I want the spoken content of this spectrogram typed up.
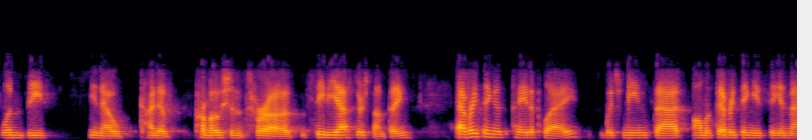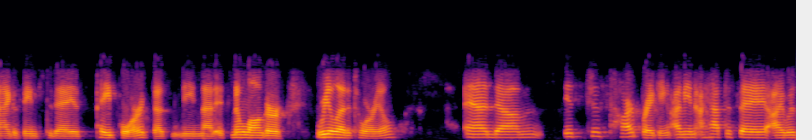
flimsy, you know, kind of promotions for a CVS or something. Everything is pay to play, which means that almost everything you see in magazines today is paid for. It doesn't mean that it's no longer real editorial. And um, it's just heartbreaking. I mean, I have to say, I was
